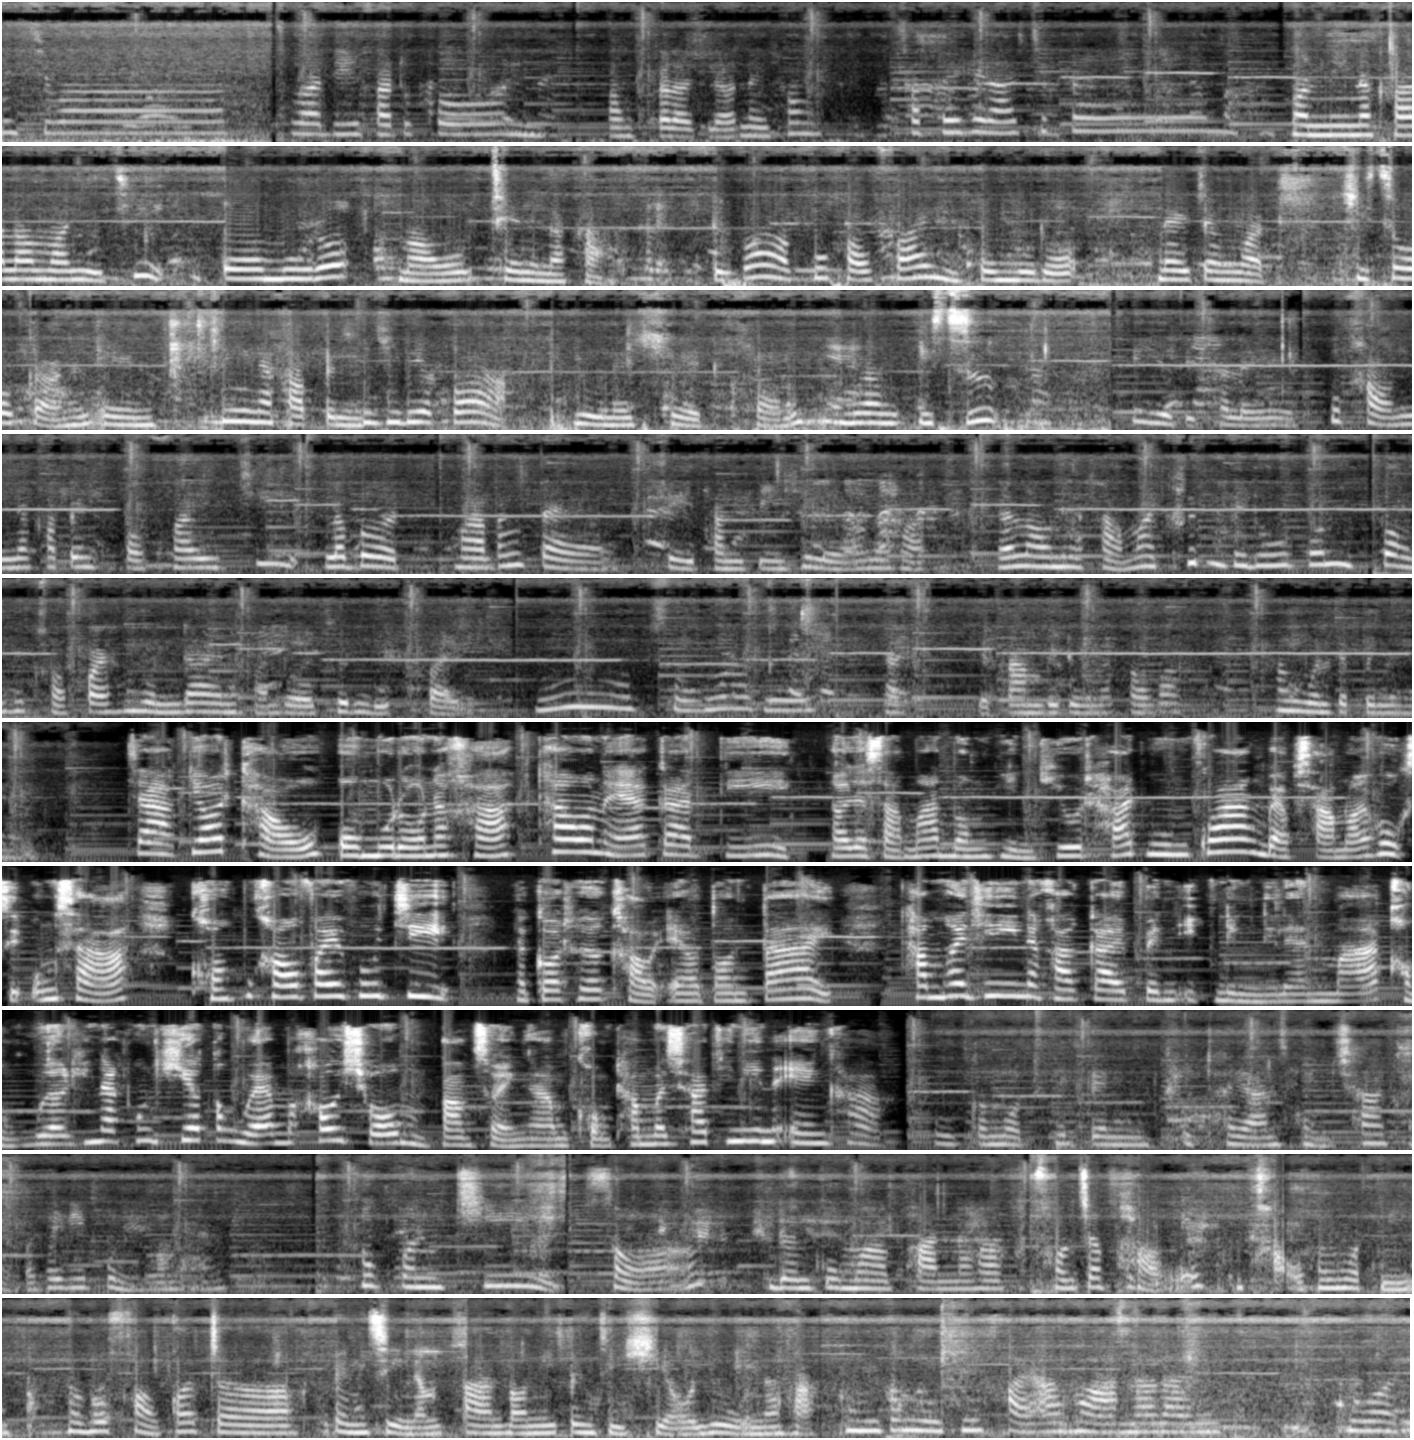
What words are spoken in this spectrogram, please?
นิชิวาสวัสดีค่ะทุกคนพบกันอีกแล้วในช่องคาเฟ่เฮราจิเปนวันนี้นะคะเรามาอยู่ที่โอมูโรเมาเทนนะคะ หรือว่าภูเขาไฟโอมูโรในจังหวัดชิโซกะนั่นเอง ที่นี่นะคะเป็นที่เรียกว่าอยู่ในเขตของเมืองอิซึ ที่อยู่ติดทะเลภูเขานี้นะคะเป็นภูเขาไฟที่ระเบิดมาตั้งแต่ 4,000 ปีที่แล้วนะคะ และเราเนี่ยสามารถขึ้นไปดูบนปล่องภูเขาไฟข้างบนได้นะคะ โดยขึ้นลิฟต์ไปอืมสูงมากเลยค่ะเดี๋ยวตามไปดูนะคะว่าข้างบนจะเป็นยังไง จากยอดเขาโอมูโรนะคะ ถ้าวันไหนอากาศดี เราจะสามารถมองเห็นทิวทัศน์มุมกว้างแบบ 360 องศา ของภูเขาไฟฟูจิ แล้วก็เทือกเขาแอลตอนใต้ทำให้ที่นี่นะคะกลายเป็นอีกหนึ่งในแลนด์มาร์คของเมืองที่นักท่องเที่ยวต้องแวะมาเข้าชม ความสวยงามของธรรมชาติที่นี่นั่นเองค่ะถูกกำหนดให้เป็นอุทยานแห่งชาติของประเทศญี่ปุ่นด้วยนะทุกวันที่สองเดือนกุมภาพันธ์นะคะ เขาจะเผาเขาทั้งหมดนี้ แล้วภูเขาก็จะเป็นสีน้ำตาลตอนนี้เป็นสีเขียวอยู่นะคะนี้ก็มีที่ขายอาหารอะไรด้วย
